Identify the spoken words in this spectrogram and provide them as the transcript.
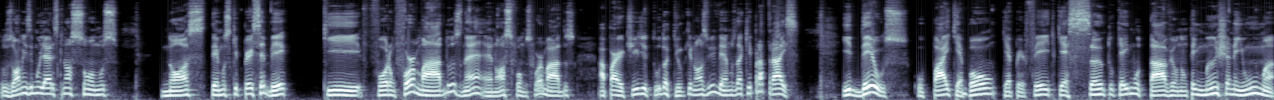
os homens e mulheres que nós somos, nós temos que perceber que foram formados, né? É, nós fomos formados a partir de tudo aquilo que nós vivemos daqui para trás. E Deus, o Pai que é bom, que é perfeito, que é santo, que é imutável, não tem mancha nenhuma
